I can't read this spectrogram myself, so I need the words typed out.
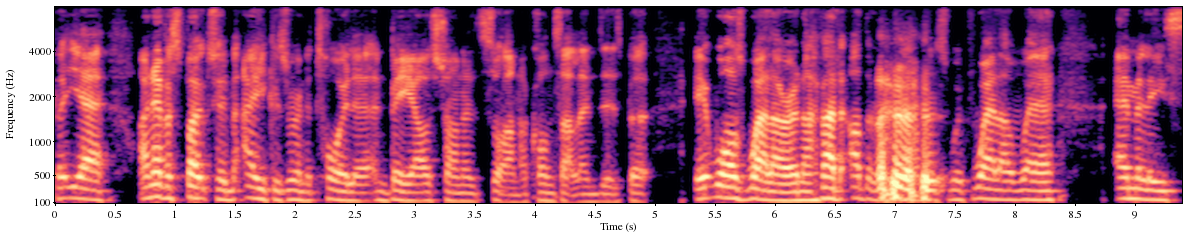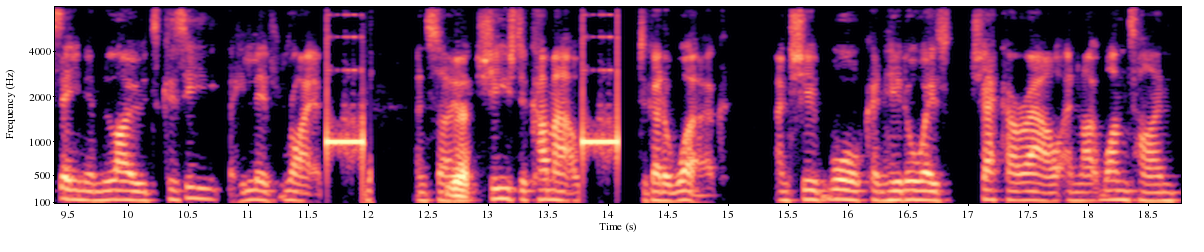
But yeah, I never spoke to him. A because we're in the toilet, and B I was trying to sort out my contact lenses. But it was Weller, and I've had other encounters with Weller where Emily's seen him loads because he he lives right, at and so Yeah. she used to come out to go to work, and she'd walk, and he'd always check her out. And like one time,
